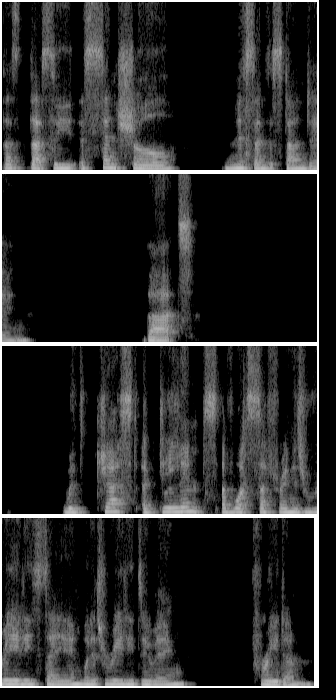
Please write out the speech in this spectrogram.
that's that's the essential misunderstanding that with just a glimpse of what suffering is really saying, what it's really doing, freedom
